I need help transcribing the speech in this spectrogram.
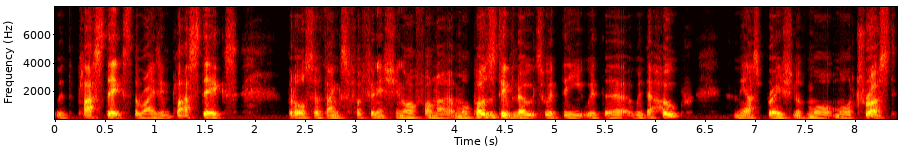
with plastics, the rising plastics, but also thanks for finishing off on a more positive note with the, with the, with the hope and the aspiration of more more trust.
